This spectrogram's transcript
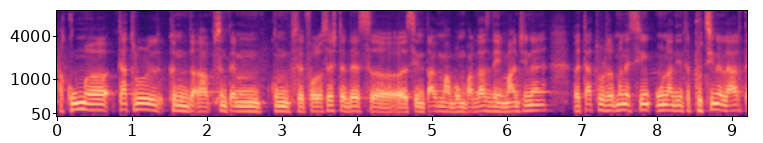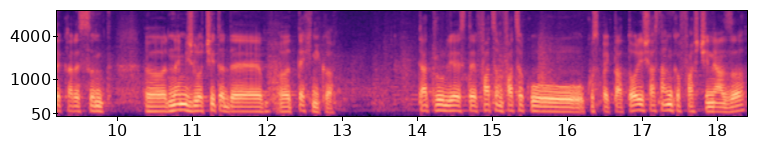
Acum, uh, teatrul, când uh, suntem, cum se folosește des uh, sintagma bombardați de imagine, teatrul rămâne una dintre puținele arte care sunt nemijlocite de tehnică. Teatrul este față în față cu, cu spectatorii și asta încă fascinează.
